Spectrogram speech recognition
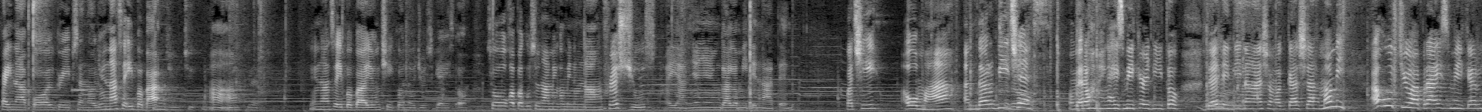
pineapple, grapes, and all. Yung nasa ibaba. Oo. Uh -uh. Yung nasa ibaba, yung Chico no juice, guys. Oh. So, kapag gusto namin uminom ng fresh juice, ayan, yan yung gagamitin natin. Pachi? Oh, ma. Under beaches. O, oh, meron kaming ice maker dito. Yeah. Dahil hindi na nga siya magkasya. Mami, ahut you a prize maker.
